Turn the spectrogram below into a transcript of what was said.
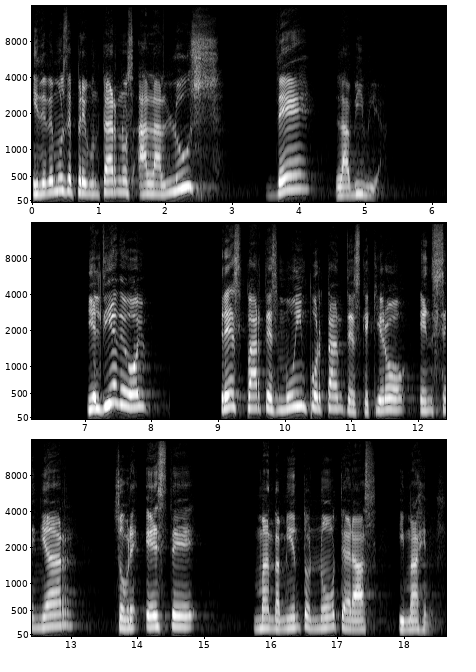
y debemos de preguntarnos a la luz de la Biblia. Y el día de hoy, tres partes muy importantes que quiero enseñar sobre este mandamiento, no te harás imágenes.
